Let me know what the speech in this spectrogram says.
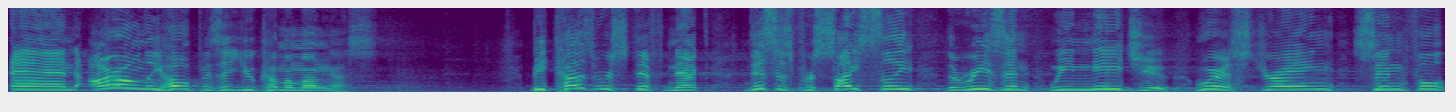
and our only hope is that you come among us. Because we're stiff necked, this is precisely the reason we need you. We're a straying, sinful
